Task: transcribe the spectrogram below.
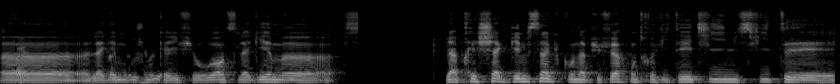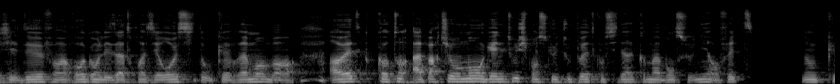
euh, la game où je me qualifie aux Worlds, la game. Euh, après chaque game 5 qu'on a pu faire contre Vitality, Misfit et G2, enfin Rogue on les a 3-0 aussi. Donc euh, vraiment, ben, en fait, quand on, à partir du moment où on gagne tout, je pense que tout peut être considéré comme un bon souvenir en fait. Donc,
